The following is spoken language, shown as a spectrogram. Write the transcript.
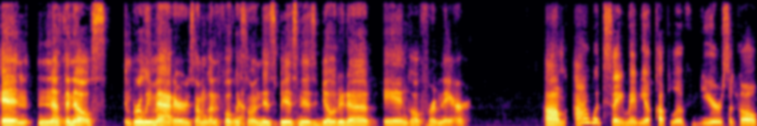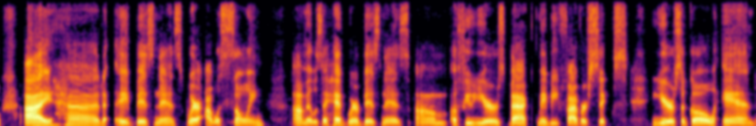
and nothing else really matters. I'm going to focus yeah. on this business, build it up, and go from there. Um, I would say maybe a couple of years ago, I had a business where I was sewing. Um, it was a headwear business um, a few years back, maybe five or six years ago. And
